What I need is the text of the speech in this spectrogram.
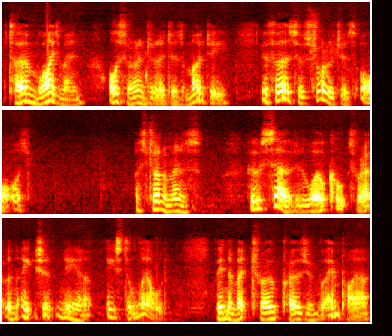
The term wise men, also translated as emoji, refers to astrologers or astronomers who served in the royal courts throughout the ancient Near Eastern world. Within the Medo Persian Empire,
